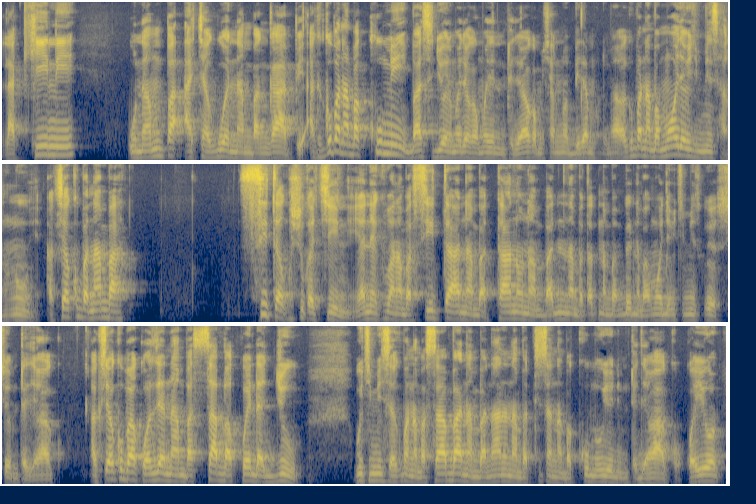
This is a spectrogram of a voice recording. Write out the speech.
Lakini unampa achague namba ngapi. Akikupa namba kumi basi jua ni moja kwa moja ni mteja wako ameshanunua bidhaa mhudumu huduma akikupa namba moja which means hanunui akishakupa namba sita kushuka chini yani akikupa namba sita namba tano namba nne namba tatu namba mbili namba moja which means huyo sio mteja wako. Akishakupa kuanzia namba saba kwenda juu which means akikupa namba saba namba nane namba tisa namba kumi huyo ni mteja wako. Kwa hiyo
